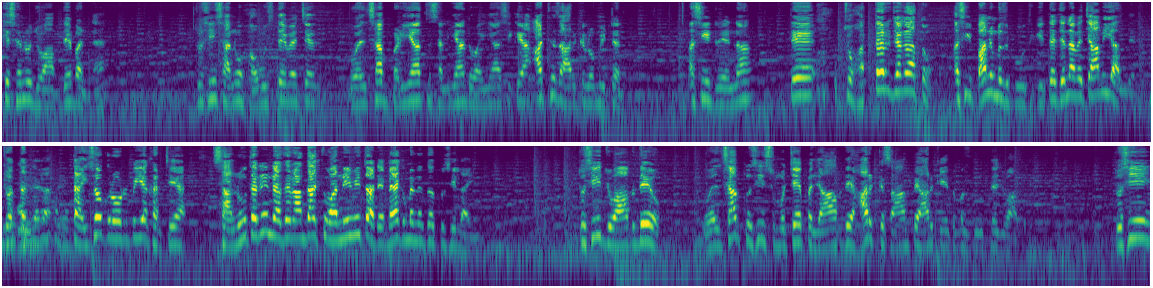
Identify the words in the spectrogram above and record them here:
ਕਿਸੇ ਨੂੰ ਜਵਾਬ ਦੇ ਬਣਨਾ ਤੁਸੀਂ ਸਾਨੂੰ ਹਾਊਸ ਦੇ ਵਿੱਚ ਗੋਇਲ ਸਾਹਿਬ ਬੜੀਆਂ ਤਸੱਲੀਆਂ ਦਵਾਈਆਂ ਸੀ ਕਿ 8000 ਕਿਲੋਮੀਟਰ ਅਸੀਂ ਡਰੇਨਾਂ ਤੇ 74 ਜਗ੍ਹਾ ਤੋਂ ਅਸੀਂ ਬੰਨ ਮਜ਼ਬੂਤ ਕੀਤੇ, ਜਿਨ੍ਹਾਂ ਵਿੱਚ ਆ ਵੀ ਆਉਂਦੇ ਨੇ। 74 ਜਗ੍ਹਾ 250 ਕਰੋੜ ਰੁਪਈਆ ਆ। ਸਾਨੂੰ ਤਾਂ ਨਹੀਂ ਨਜ਼ਰ ਆਉਂਦਾ ਚਵਾਨੀ ਵੀ ਤੁਹਾਡੇ ਮਹਿਕਮੇ ਨੇ ਤਾਂ ਤੁਸੀਂ ਲਾਈ। ਤੁਸੀਂ ਜਵਾਬ ਦਿਓ ਗੋਇਲ ਸਾਹਿਬ ਤੁਸੀਂ ਸਮੁੱਚੇ ਪੰਜਾਬ ਦੇ ਹਰ ਕਿਸਾਨ ਤੇ ਹਰ ਖੇਤ ਮਜ਼ਦੂਰ ਤੇ ਜਵਾਬ ਦਿਓ ਤੁਸੀਂ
